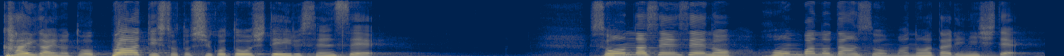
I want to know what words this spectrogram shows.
海外のトップアーティストと仕事をしている先生、そんな先生の本場のダンスを目の当たりにして、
